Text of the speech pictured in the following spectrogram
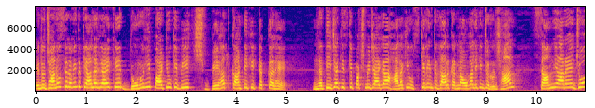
इन रुझानों से रविंद्र क्या लग रहा है कि दोनों ही पार्टियों के बीच बेहद कांटे की टक्कर है? नतीजा किसके पक्ष में जाएगा? हालाँकि उसके लिए इंतज़ार करना होगा, लेकिन जो रुझान सामने आ रहे हैं, जो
